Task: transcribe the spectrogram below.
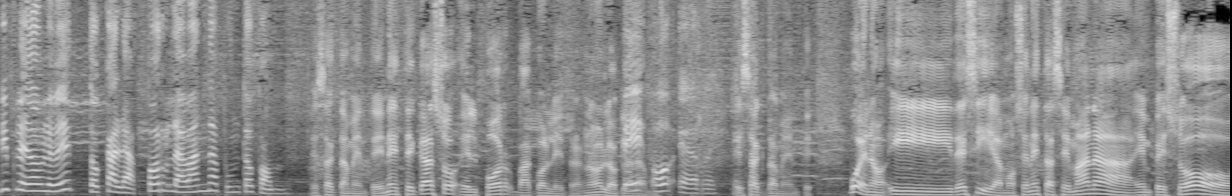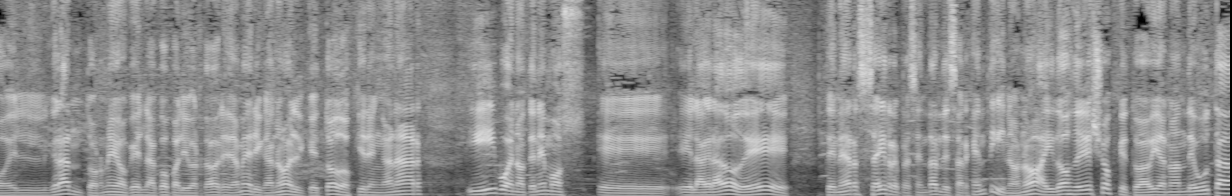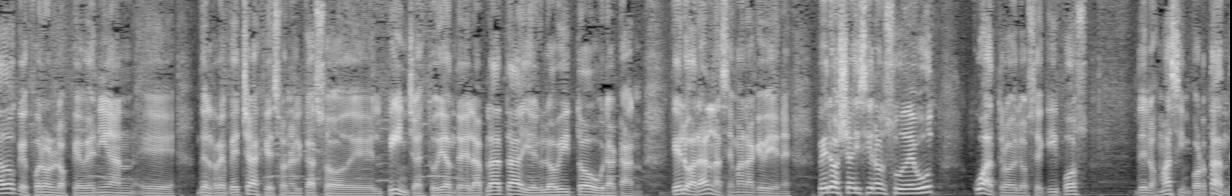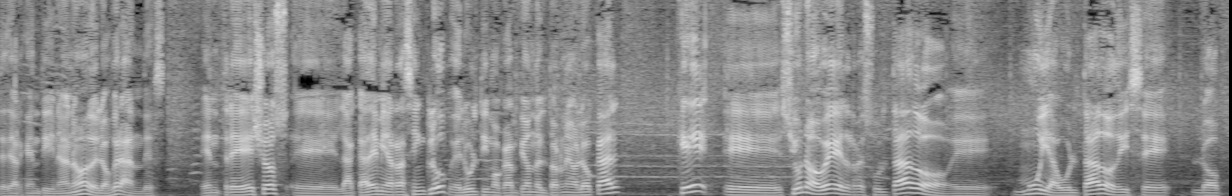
Exactamente. En este caso, el por va con letras, ¿no? Lo aclaramos. P-O-R. Exactamente. Bueno, y decíamos, en esta semana empezó el gran torneo que es la Copa Libertadores de América, ¿no? El que todos quieren ganar. Y bueno, tenemos eh, el agrado de tener seis representantes argentinos, ¿no? Hay dos de ellos que todavía no han debutado, que fueron los que venían eh, del repechaje, son el caso del Pincha, estudiante de La Plata, y el Globito Huracán, que lo harán la semana que viene. Pero ya hicieron su debut cuatro de los equipos de los más importantes de Argentina, ¿no? De los grandes. Entre ellos, eh, la Academia Racing Club, el último campeón del torneo local, que eh, si uno ve el resultado muy abultado, dice, lo,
